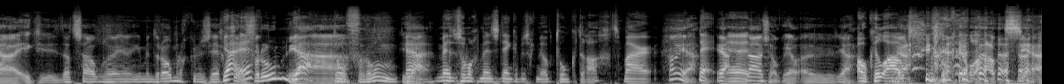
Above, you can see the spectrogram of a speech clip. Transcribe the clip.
Ja, ik, dat zou ik eh, in mijn droom nog kunnen zeggen. Ja, Tom? Verroen? Ja, Don Verroen. Ja. Ja. men- sommige mensen denken misschien ook Tonk Dracht. Maar Oh ja, nee, ja. eh, nou is ook heel, eh, ja. ook heel oud. Ja, ook heel oud, ja.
